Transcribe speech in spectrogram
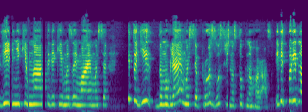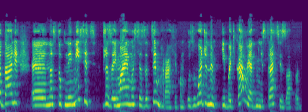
вільні кімнати, в якій ми займаємося. І тоді домовляємося про зустріч наступного разу. І відповідно далі е, наступний місяць вже займаємося за цим графіком, узгодженим і батьками, і адміністрацією закладу.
